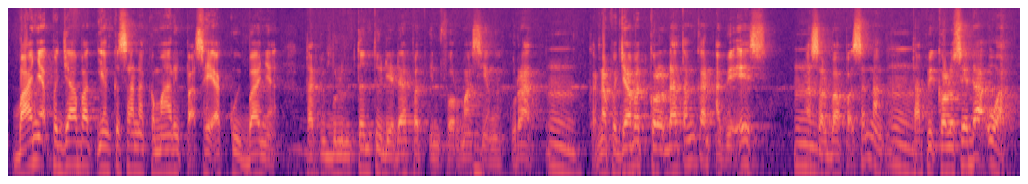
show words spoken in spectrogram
Banyak pejabat yang ke sana kemari, Pak, saya akui banyak, hmm. tapi belum tentu dia dapat informasi yang akurat. Hmm. Karena pejabat kalau datang kan ABS, hmm. asal bapak senang. Hmm. Tapi kalau saya dakwah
